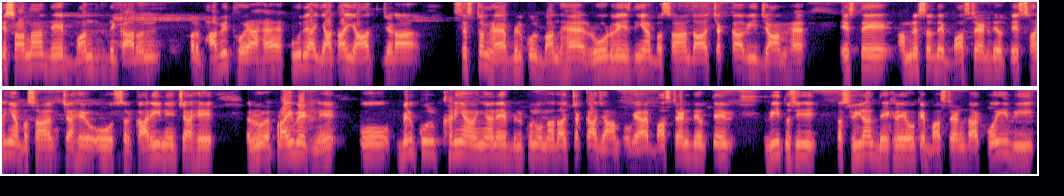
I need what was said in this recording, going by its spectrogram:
ਕਿਸਾਨਾਂ ਦੇ ਬੰਦ ਦੇ ਕਾਰਨ ਪ੍ਰਭਾਵਿਤ ਹੋਇਆ ਹੈ ਪੂਰਾ ਯਾਤਾਯਾਤ ਜਿਹੜਾ ਸਿਸਟਮ ਹੈ, ਬਿਲਕੁਲ ਬੰਦ ਹੈ। ਰੋਡਵੇਜ਼ ਦੀਆਂ ਬੱਸਾਂ ਦਾ ਚੱਕਾ ਵੀ ਜਾਮ ਹੈ। ਇਸ ਤੇ ਅੰਮ੍ਰਿਤਸਰ ਦੇ ਬੱਸ ਸਟੈਂਡ ਦੇ ਉੱਤੇ ਸਾਰੀਆਂ ਬੱਸਾਂ, ਚਾਹੇ ਉਹ ਸਰਕਾਰੀ ਨੇ, ਚਾਹੇ ਪ੍ਰਾਈਵੇਟ ਨੇ, ਉਹ ਬਿਲਕੁਲ ਖੜੀਆਂ ਹੋਈਆਂ ਨੇ। ਬਿਲਕੁਲ ਉਹਨਾਂ ਦਾ ਚੱਕਾ ਜਾਮ ਹੋ ਗਿਆ ਹੈ। ਬੱਸ ਸਟੈਂਡ ਦੇ ਉੱਤੇ ਵੀ ਤੁਸੀਂ ਤਸਵੀਰਾਂ ਦੇਖ ਰਹੇ ਹੋ ਕਿ ਬੱਸ ਸਟੈਂਡ ਦਾ ਕੋਈ ਵੀ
